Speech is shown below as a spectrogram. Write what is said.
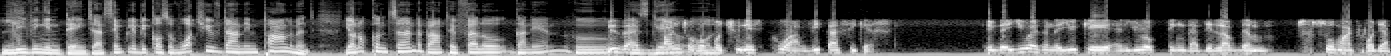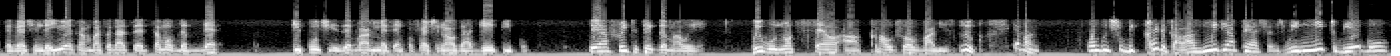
living in danger simply because of what you've done in Parliament. You're not concerned about a fellow Ghanaian who These are is a bunch of opportunists who are visa seekers. If the US and the UK and Europe think that they love them so much for their perversion, the US ambassador said some of the best people she's ever met and professionals are gay people. They are free to take them away. We will not sell our cultural values. Look, Evan, and we should be critical as media persons. We need to be able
